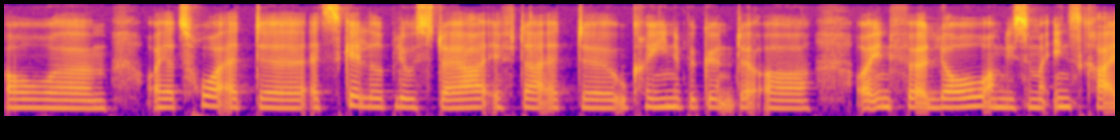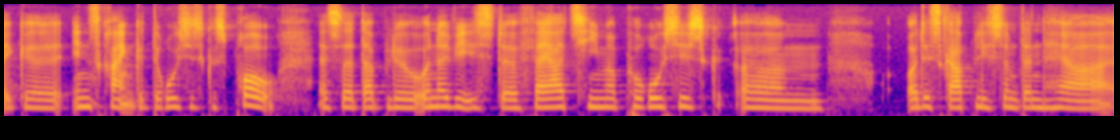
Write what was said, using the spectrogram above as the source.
og, øh, og jeg tror, at, øh, at skældet blev større efter, at øh, Ukraine begyndte at, at indføre lov om ligesom at indskrænke, indskrænke det russiske sprog. Altså der blev undervist øh, færre timer på russisk, øh, og det skabte ligesom den her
